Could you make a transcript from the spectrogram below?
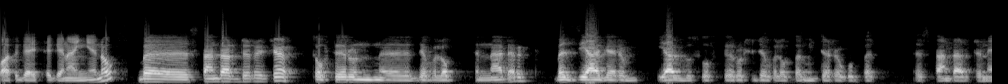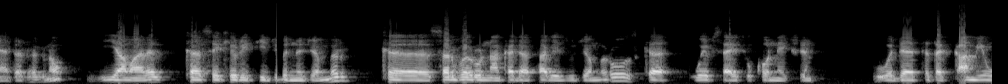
ቋት ጋር የተገናኘ ነው። በስታንዳርድ ደረጃ software ኡን develop ስናደርግ በዚህ ሀገርም ያሉ software ኦች develop በሚደረጉበት ስታንዳርድ ነው ያደረግነው። ያ ማለት ከ security ብንጀምር ከ server ኡ እና ከ database ኡ ጀምሮ እስከ website ኡ connection ወደ ተጠቃሚው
